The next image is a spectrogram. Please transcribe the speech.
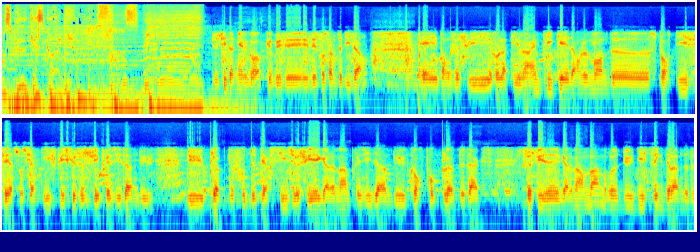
France Bleu Gascogne. Je suis Daniel Groc, j'ai j'ai 70 ans et donc je suis relativement impliqué dans le monde euh, sportif et associatif puisque je suis président du, club de foot de Tercis. Je suis également président du Corpo Club de Dax. Je suis également membre du district de Landes de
